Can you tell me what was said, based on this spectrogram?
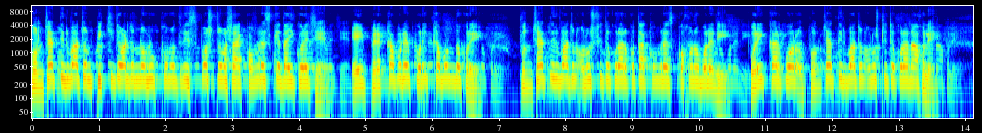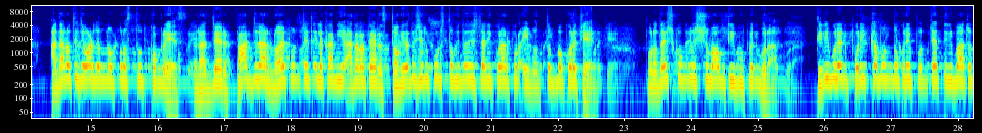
পঞ্চায়েত নির্বাচন পিছিয়ে দেওয়ার জন্য মুখ্যমন্ত্রী স্পষ্ট ভাষায় কংগ্রেসকে দায়ী করেছেন। এই প্রেক্ষাপটে পরীক্ষা বন্ধ করে পঞ্চায়েত নির্বাচন অনুষ্ঠিত করার কথা কংগ্রেস কখনো বলেনি। পরীক্ষার পর পঞ্চায়েত নির্বাচন অনুষ্ঠিত করা না হলে আদালতে যাওয়ার জন্য প্রস্তুত কংগ্রেস। রাজ্যের পাঁচ জেলার নয় পঞ্চায়েত এলাকা নিয়ে আদালতের স্থগিতাদেশের উপর স্থগিতাদেশ জারি করার পর এই মন্তব্য করেছেন। প্রদেশ কংগ্রেস সভাপতি ভূপেন বোরা। তিনি বলেন, পরীক্ষা বন্ধ করে পঞ্চায়েত নির্বাচন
